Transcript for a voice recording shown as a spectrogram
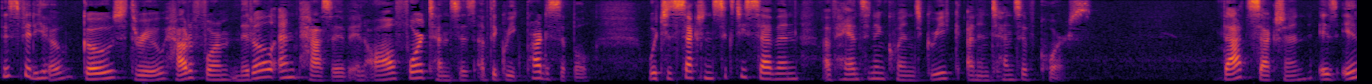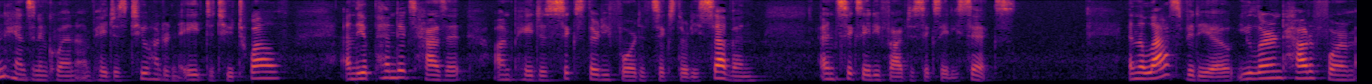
This video goes through how to form middle and passive in all four tenses of the Greek participle, which is section 67 of Hansen and Quinn's Greek An Intensive course. That section is in Hansen and Quinn on pages 208 to 212, and the appendix has it on pages 634 to 637 and 685 to 686. In the last video, you learned how to form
